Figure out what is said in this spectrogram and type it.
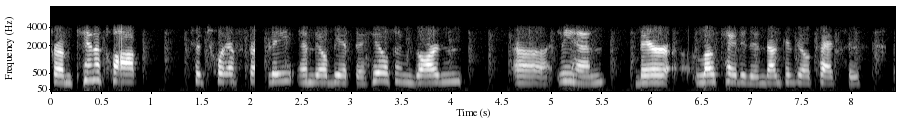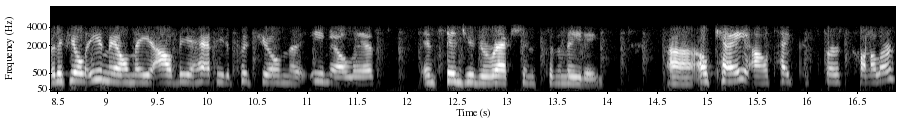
from 10 o'clock to 12:30, and they'll be at the Hilton Garden uh, Inn. They're located in Duncanville, Texas. But if you'll email me, I'll be happy to put you on the email list and send you directions to the meeting. Uh, okay, I'll take this first caller.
